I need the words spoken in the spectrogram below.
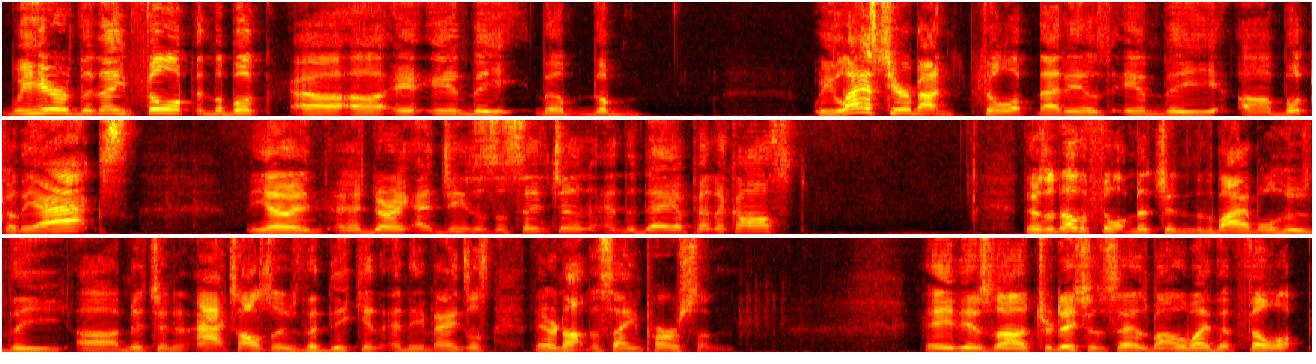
we hear the name Philip in the book uh, uh, in the the the we last hear about Philip that is in the uh, book of the Acts, you know, and, and during at Jesus' ascension and the day of Pentecost. There's another Philip mentioned in the Bible who's the uh, mentioned in Acts also who's the deacon and the evangelist. They're not the same person. It is uh, tradition says, by the way, that Philip,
